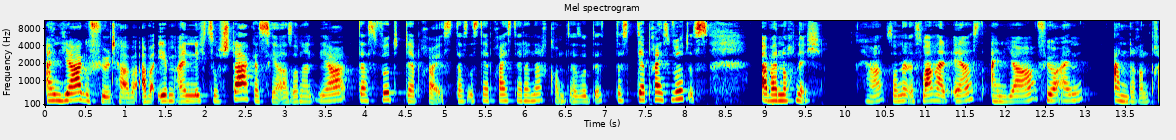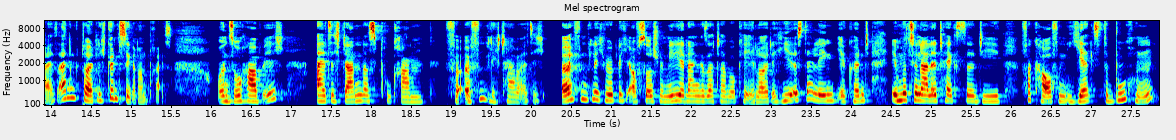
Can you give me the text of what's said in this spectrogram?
ein Ja gefühlt habe, aber eben ein nicht so starkes Ja, sondern ja, das wird der Preis, das ist der Preis, der danach kommt. Also das, das, der Preis wird es, aber noch nicht, ja, sondern es war halt erst ein Ja für einen anderen Preis, einen deutlich günstigeren Preis. Und so habe ich als ich dann das Programm veröffentlicht habe, als ich öffentlich wirklich auf Social Media dann gesagt habe, okay Leute, hier ist der Link, ihr könnt emotionale Texte, die verkaufen, jetzt buchen,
